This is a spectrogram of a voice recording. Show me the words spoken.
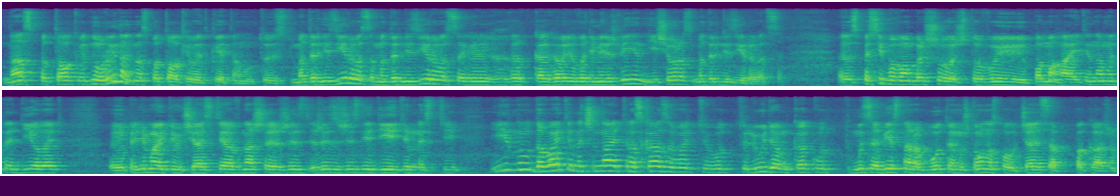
нас подталкивает, ну рынок нас подталкивает к этому, то есть модернизироваться, модернизироваться, как говорил Владимир Ильин, еще раз модернизироваться. Э, Спасибо вам большое, что вы помогаете нам это делать, э, принимаете участие в нашей жиз- жиз- жизнедеятельности. И ну, давайте начинать рассказывать вот людям, как вот мы совместно работаем, что у нас получается, покажем.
